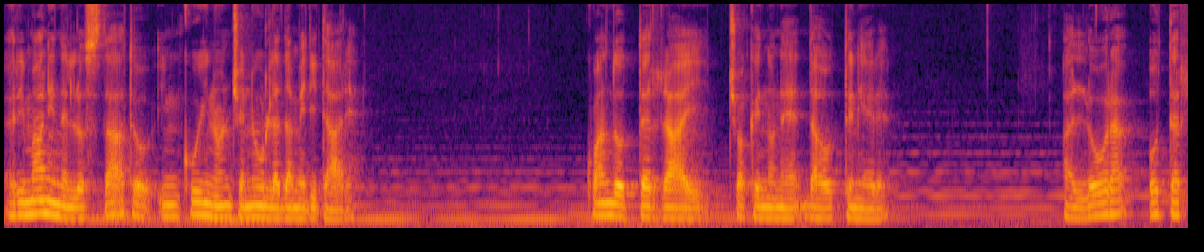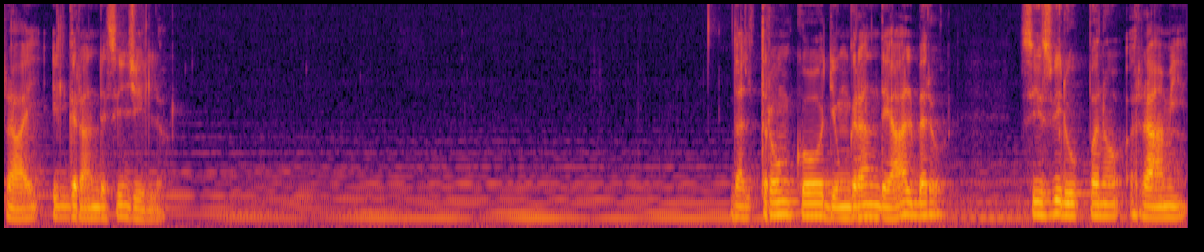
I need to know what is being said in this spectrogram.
rimani nello stato in cui non c'è nulla da meditare. Quando otterrai ciò che non è da ottenere, allora otterrai il grande sigillo. Dal tronco di un grande albero si sviluppano rami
